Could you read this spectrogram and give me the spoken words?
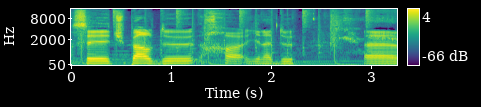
c'est, tu parles de, oh, il y en a deux. Euh,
